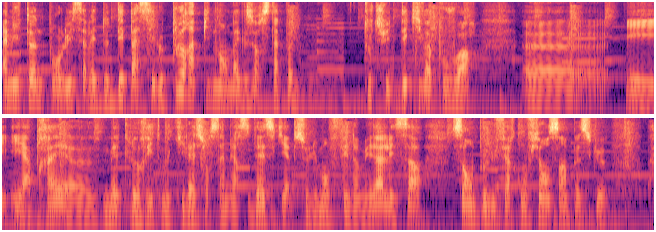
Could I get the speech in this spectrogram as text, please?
Hamilton pour lui, ça va être de dépasser le plus rapidement Max Verstappen tout de suite dès qu'il va pouvoir. Euh, et, après euh, mettre le rythme qu'il a sur sa Mercedes qui est absolument phénoménal et ça ça on peut lui faire confiance hein, parce que bah,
